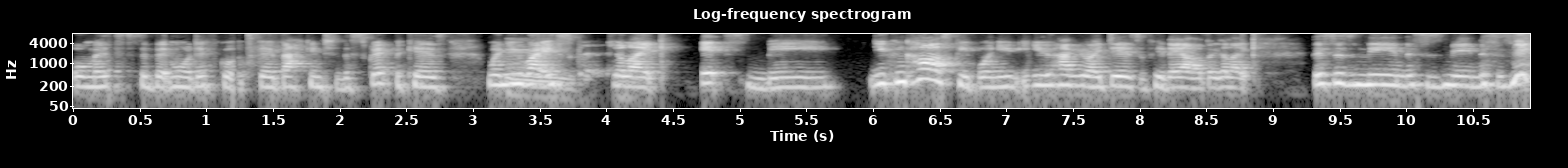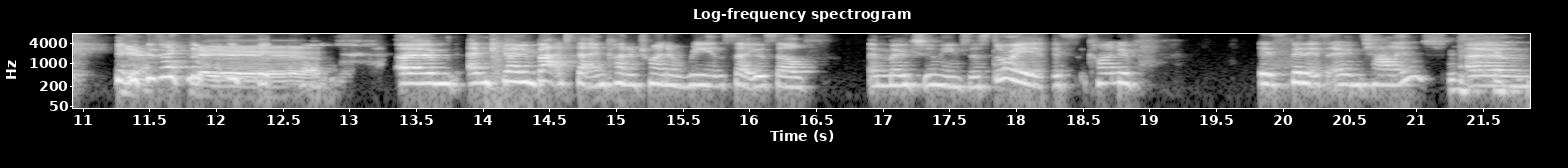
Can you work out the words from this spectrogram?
almost a bit more difficult to go back into the script because when you mm. write a mm. script, you're like, it's me. You can cast people and you you have your ideas of who they are, but you're like, this is me and this is me and this is me. Yeah. yeah, yeah, yeah, yeah, Um, and going back to that and kind of trying to reinsert yourself emotionally into the story is kind of it's been its own challenge um,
